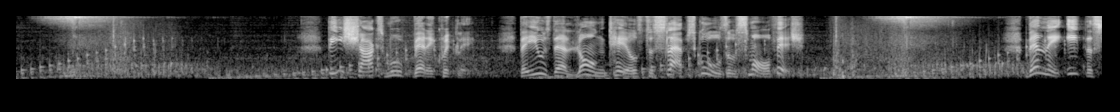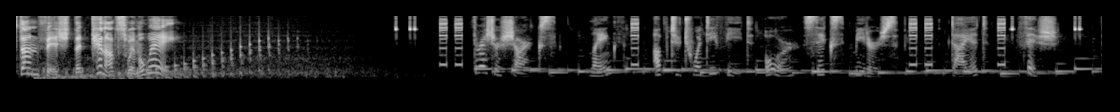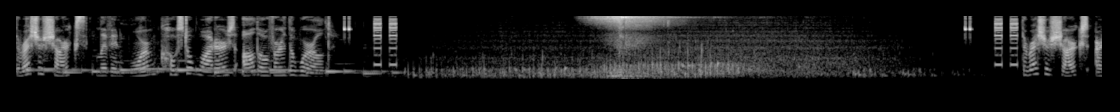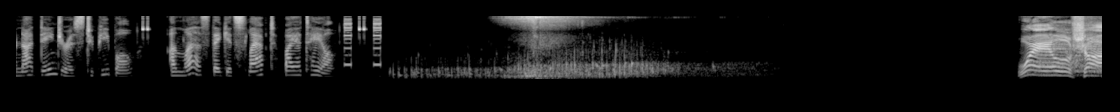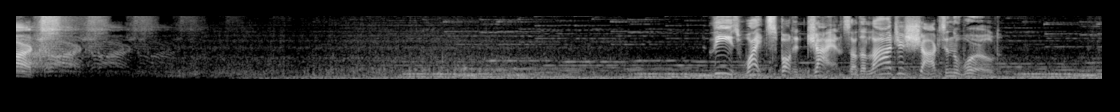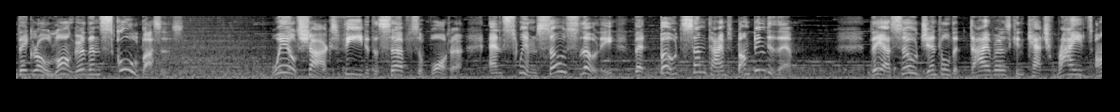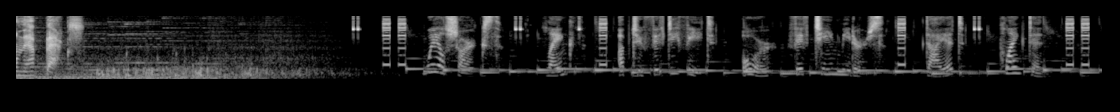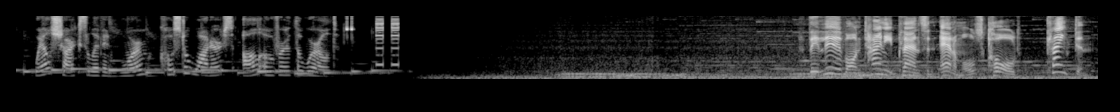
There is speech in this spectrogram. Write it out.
These sharks move very quickly. They use their long tails to slap schools of small fish. Then they eat the stunned fish that cannot swim away. Thresher sharks. Length up to 20 feet or 6 meters. Diet fish. Thresher sharks live in warm coastal waters all over the world. Thresher sharks are not dangerous to people unless they get slapped by a tail. Whale sharks. These white spotted giants are the largest sharks in the world. They grow longer than school buses. Whale sharks feed at the surface of water and swim so slowly that boats sometimes bump into them. They are so gentle that divers can catch rides on their backs. Whale sharks. Length up to 50 feet or 15 meters. Diet plankton. Whale sharks live in warm coastal waters all over the world. They live on tiny plants and animals called plankton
